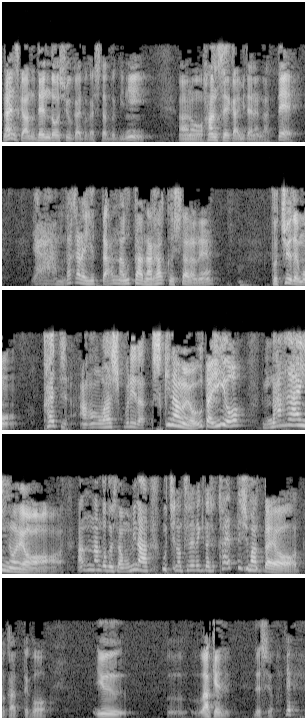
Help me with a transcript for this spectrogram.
ないですか？あの、伝道集会とかした時に、あの、反省会みたいなのがあって、いやー、だから言ってあんな歌長くしたらね、途中でもう帰って、あの、ワーシプリーダー、好きなのよ、歌いいよ、長いのよ、あんなことしたらもうみんな、うちの連れてきた人帰ってしまったよ、とかってこう、いうわけですよ。で、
